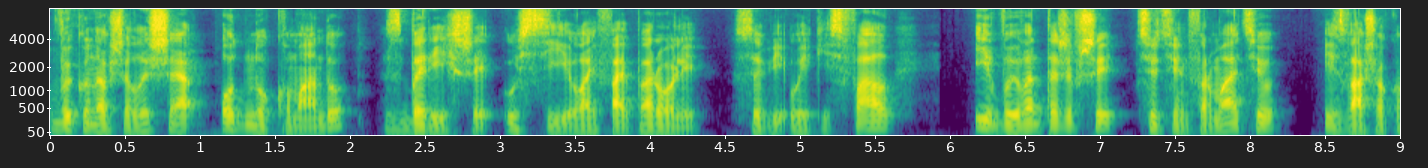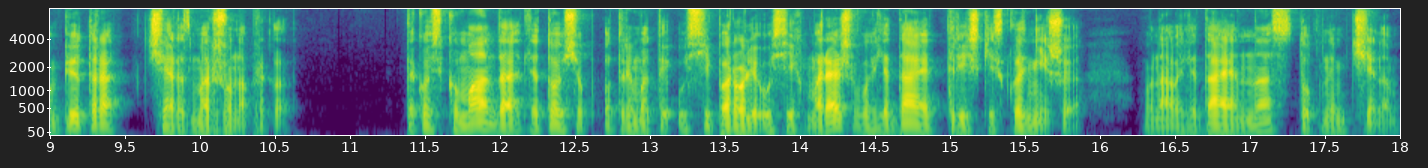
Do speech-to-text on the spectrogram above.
виконавши лише одну команду, зберігши усі Wi-Fi паролі собі у якийсь файл і вивантаживши всю цю інформацію із вашого комп'ютера через мережу, наприклад. Так ось команда для того, щоб отримати усі паролі усіх мереж, виглядає трішки складнішою. Вона виглядає наступним чином.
